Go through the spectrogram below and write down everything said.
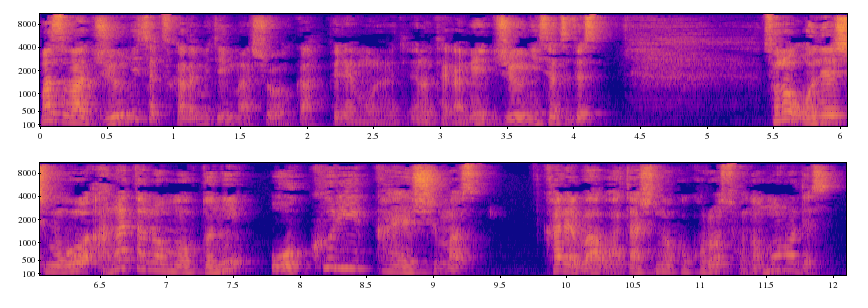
まずは12節から見てみましょうか。ペレモンへの手紙12節です。そのおねしもをあなたのもとに送り返します。彼は私の心そのものです。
